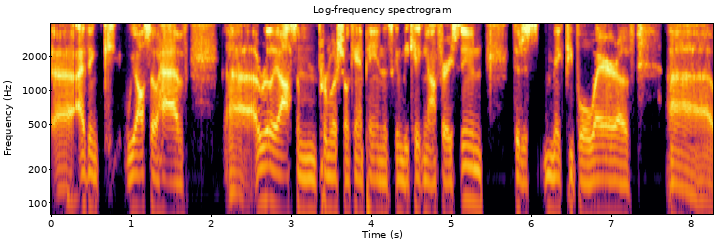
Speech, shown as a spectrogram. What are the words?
uh, I think we also have uh, a really awesome promotional campaign that's going to be kicking off very soon to just make people aware of uh,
